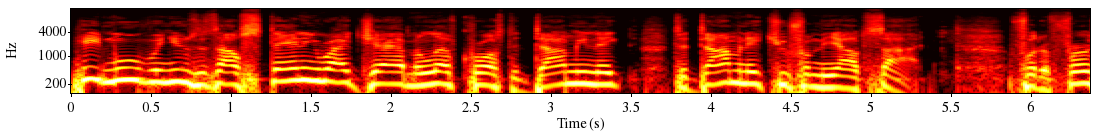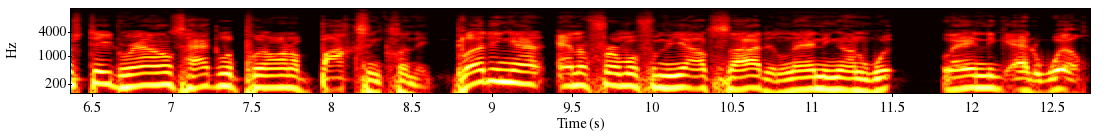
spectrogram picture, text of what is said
he'd move and use his outstanding right jab and left cross to dominate to dominate you from the outside. For the first eight rounds, Hagler put on a boxing clinic, blooding at Antuofermo from the outside and landing on landing at will.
